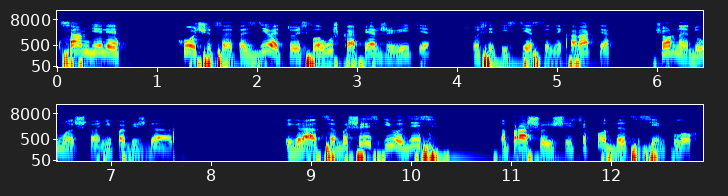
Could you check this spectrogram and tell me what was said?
На самом деле, хочется это сделать. То есть ловушка, опять же, видите, носит естественный характер. Черные думают, что они побеждают. Играют СБ6. И вот здесь напрашивающийся ход ДЦ7 плохо.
